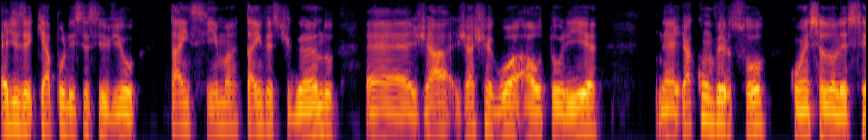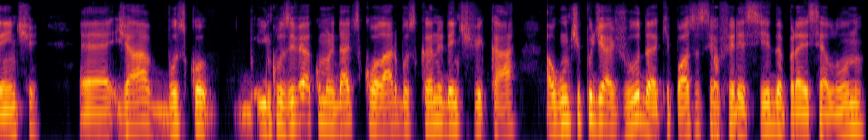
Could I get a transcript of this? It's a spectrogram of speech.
é dizer que a Polícia Civil está em cima, está investigando, é, já, já chegou à autoria, né, já conversou com esse adolescente, é, já buscou, inclusive a comunidade escolar buscando identificar algum tipo de ajuda que possa ser oferecida para esse aluno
